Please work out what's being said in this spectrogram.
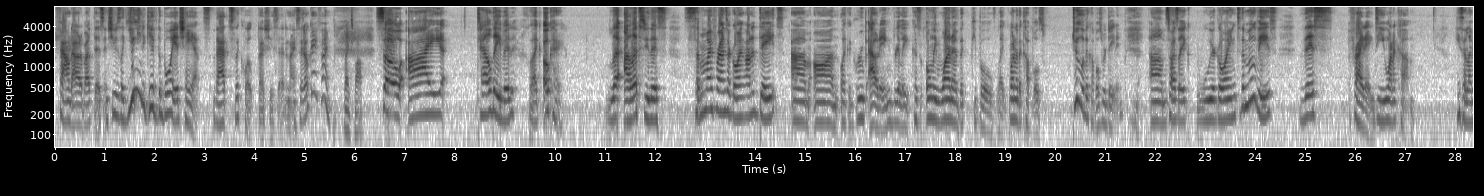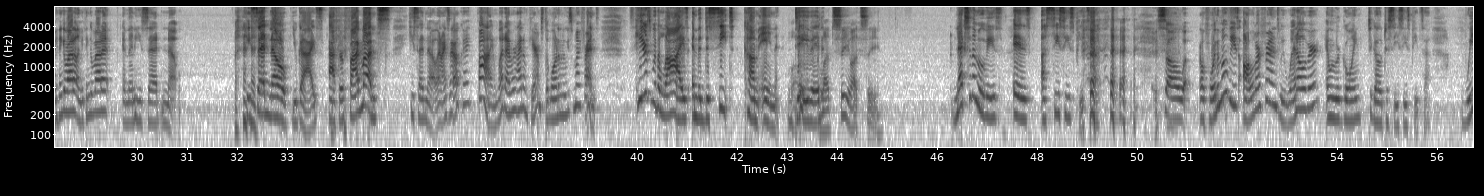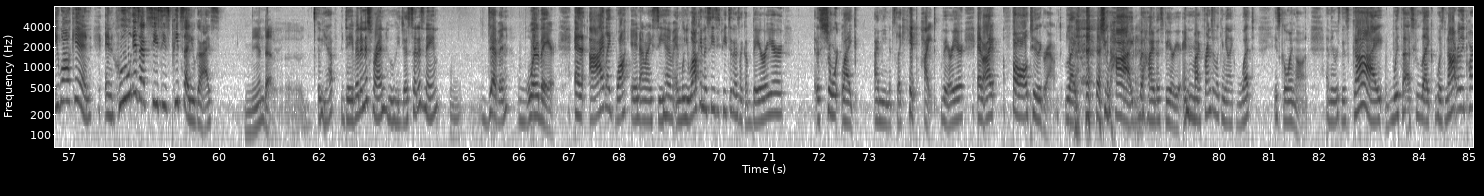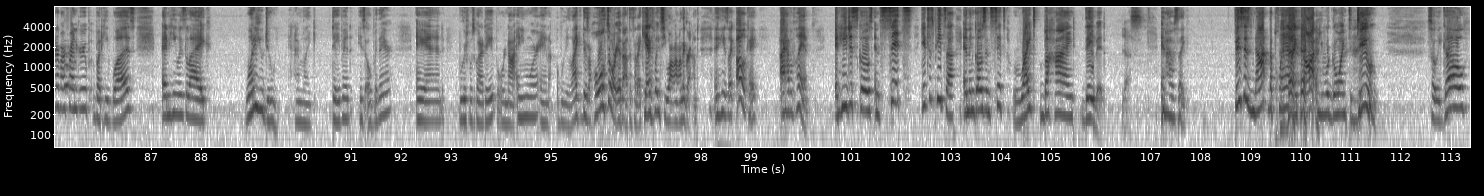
found out about this, and she was like, "You need to give the boy a chance." That's the quote that she said, and I said, "Okay, fine." Thanks, mom. So I tell David, like, okay, let uh, let's do this. Some of my friends are going on a date, um, on like a group outing, really, because only one of the people, like one of the couples, two of the couples were dating. Um, so I was like, we're going to the movies this Friday. Do you want to come? He said, let me think about it. Let me think about it. And then he said no. He said no, you guys. After five months, he said no. And I said, okay, fine, whatever. I don't care. I'm still going to the movies with my friends. Here's where the lies and the deceit come in, David. Let's see. Let's see. Next to the movies is a CiCi's Pizza. so before the movies, all of our friends, we went over and we were going to go to CiCi's Pizza. We walk in, and who is at CiCi's Pizza, you guys? Me and Deb. Yep, David and his friend, who he just said his name, Devin, were there. And I like walk in and I see him. And when you walk into CiCi's Pizza, there's like a barrier, a short, like, I mean, it's like hip height barrier. And I fall to the ground, like, to hide behind this barrier. And my friends are looking at me like, what is going on? And there was this guy with us who, like, was not really part of our friend group, but he was. And he was like, what are you doing? And I'm like, David is over there, and we were supposed to go on a date, but we're not anymore. And we like, there's a whole story about this that I can't explain to you while I'm on the ground. And he's like, oh, okay, I have a plan. And he just goes and sits, gets his pizza, and then goes and sits right behind David. Yes. And I was like, this is not the plan I thought you were going to do. So we go,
